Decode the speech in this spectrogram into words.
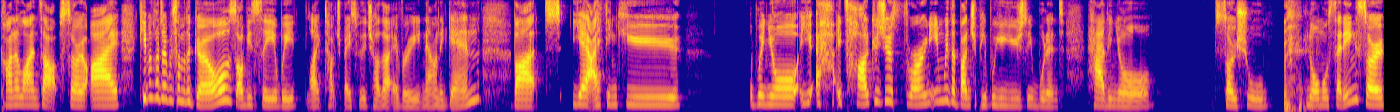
Kind of lines up. So I keep in contact with some of the girls. Obviously, we like touch base with each other every now and again. But yeah, I think you when you're you, it's hard because you're thrown in with a bunch of people you usually wouldn't have in your social normal setting. So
